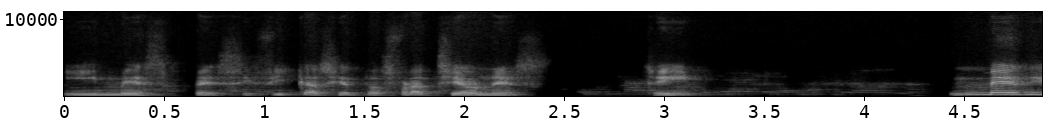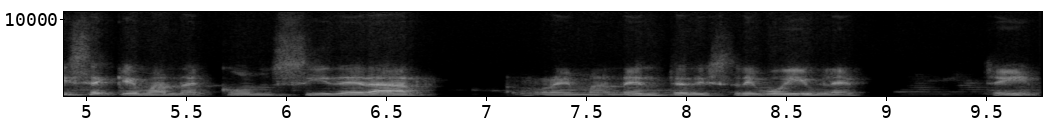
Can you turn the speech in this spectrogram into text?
y me especifica ciertas fracciones, ¿sí? Me dice que van a considerar remanente distribuible, ¿sí?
